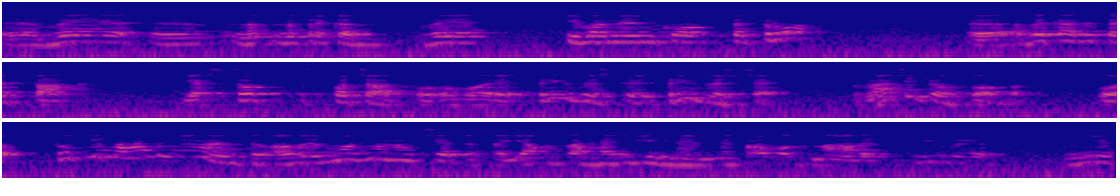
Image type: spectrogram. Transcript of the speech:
е, ви, е, наприклад, ви Іваненко Петро, е, ви кажете так. Якщо спочатку говорять прізвище, прізвище значить особа. От тут є багато нюансів, але можна навчитися. Я взагалі не, не правознавець, юрист. Мені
